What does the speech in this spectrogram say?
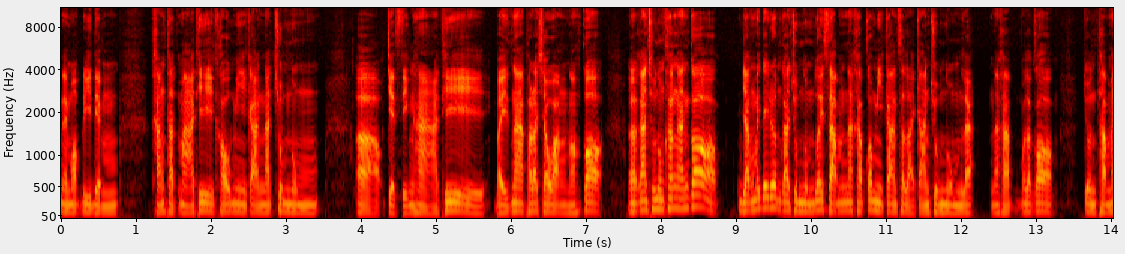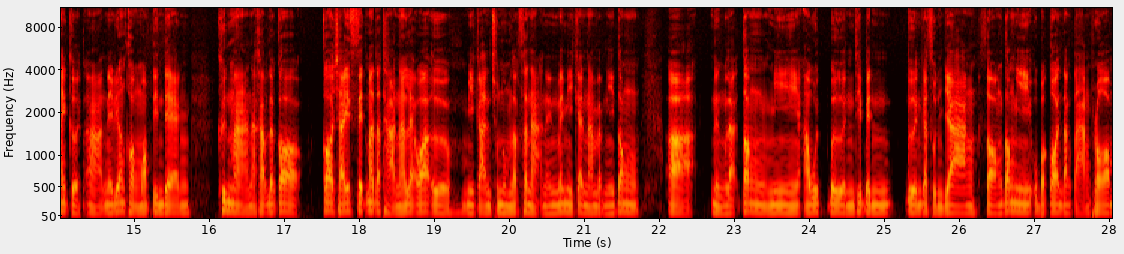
ในม็อบรีเดมครั้งถัดมาที่เขามีการนัดชุมนุมเจ็ดสิงหาที่ไปหน้าพระราชวังเนาะก็การชุมนุมครั้งนั้นก็ ยังไม่ได้เริ่มการชุมนุมด้วยซ้ำนะครับ ก็มีการสลายการชุมนุมแล้วนะครับ แล้วก็จนทำให้เกิดอ่าในเรื่องของม็อบดินแดงขึ้นมานะครับ แล้วก็ก็ใช้เซตมาตรฐานนั้นแหละว่าเออมีการชุมนุมลักษณะนั้นไม่มีแกนนำแบบนี้ต้องอ่าหนึ่งละต้องมีอาวุธปืนที่เป็นปืนกระสุนยางสองต้องมีอุปกรณ์ต่างๆ พร้อม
